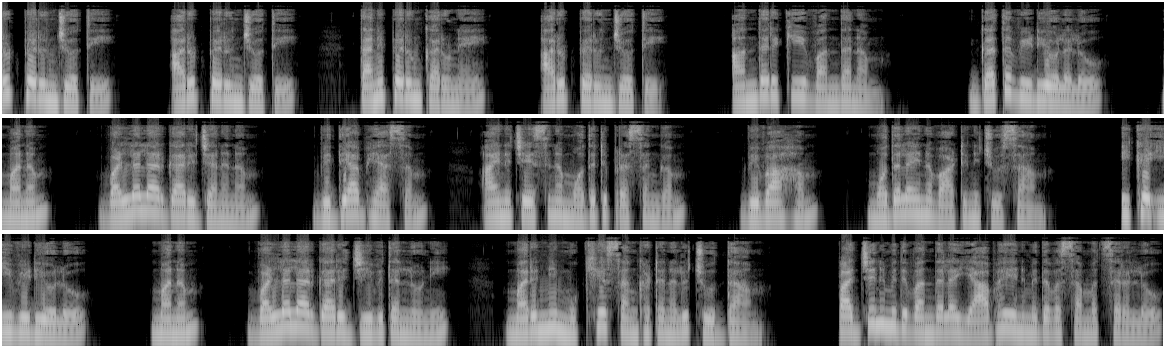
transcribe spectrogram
అరుட்పెరుంజ్యోతి అరుట్పెరుంజ్యోతి తనిపెరుంకరుణే అరుట్పెరుంజ్యోతి. అందరికీ వందనం. గత వీడియోలలో మనం వళ్ళలార్గారి జననం విద్యాభ్యాసం ఆయన చేసిన మొదటి ప్రసంగం వివాహం మొదలైన వాటిని చూశాం. ఇక ఈ వీడియోలో మనం వళ్ళలార్గారి జీవితంలోని మరిన్ని ముఖ్య సంఘటనలు చూద్దాం. పద్దెనిమిది వందల యాభై ఎనిమిదవ సంవత్సరంలో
